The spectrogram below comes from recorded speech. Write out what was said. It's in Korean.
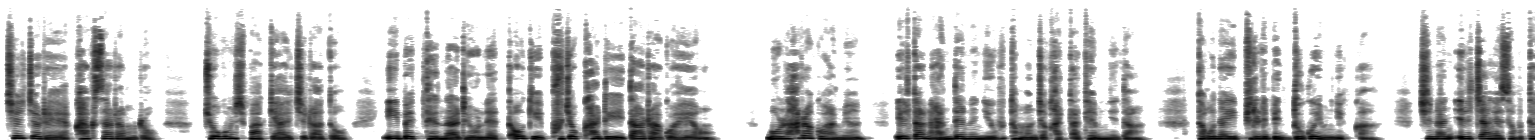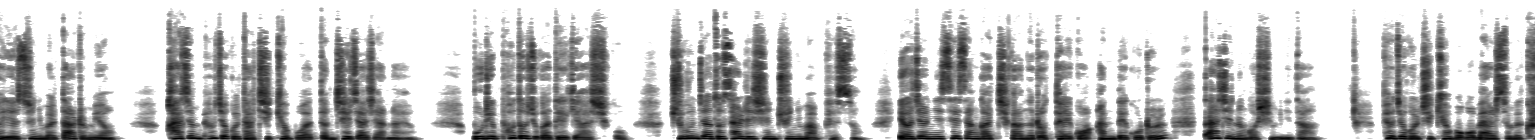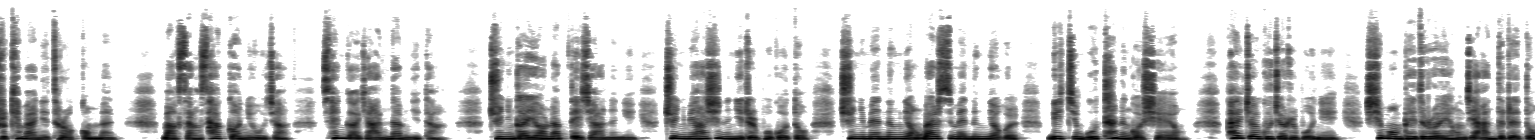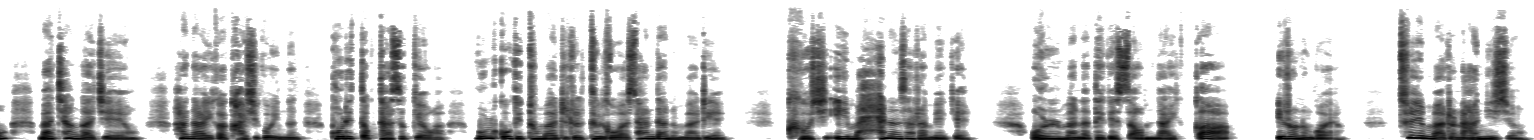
7절에 각 사람으로 조금씩 받게 할지라도 200데나리온의 떡이 부족하리다라고 해요. 뭘 하라고 하면 일단 안 되는 이유부터 먼저 갖다 댑니다. 더구나 이 빌립이 누구입니까? 지난 1장에서부터 예수님을 따르며 가진 표적을 다 지켜보았던 제자잖아요. 물이 포도주가 되게 하시고 죽은 자도 살리신 주님 앞에서 여전히 세상 가치관으로 되고 안 되고를 따지는 것입니다. 표적을 지켜보고 말씀을 그렇게 많이 들었건만 막상 사건이 오자 생각이 안 납니다. 주님과 연합되지 않으니 주님이 하시는 일을 보고도 주님의 능력, 말씀의 능력을 믿지 못하는 것이에요. 8절 9절을 보니 시몬 베드로의 형제 안드레도 마찬가지예요. 한 아이가 가지고 있는 보리떡 다섯 개와 물고기 두 마리를 들고 와서 한다는 말이 그것이 이 많은 사람에게 얼마나 되겠사옵나이까? 이러는 거예요. 틀린 말은 아니죠.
